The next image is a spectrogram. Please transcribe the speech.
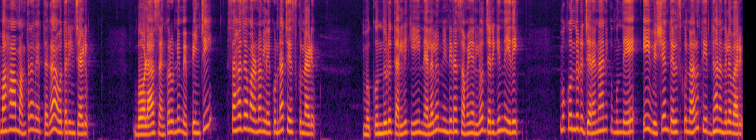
మహామంత్రవేత్తగా అవతరించాడు. బోళా శంకరుణ్ణి మెప్పించి సహజ మరణం లేకుండా చేసుకున్నాడు. ముకుందుడు తల్లికి నెలలు నిండిన సమయంలో జరిగింది ఇది. ముకుందుడు జననానికి ముందే ఈ విషయం తెలుసుకున్నారు తీర్థానందుల వారు.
